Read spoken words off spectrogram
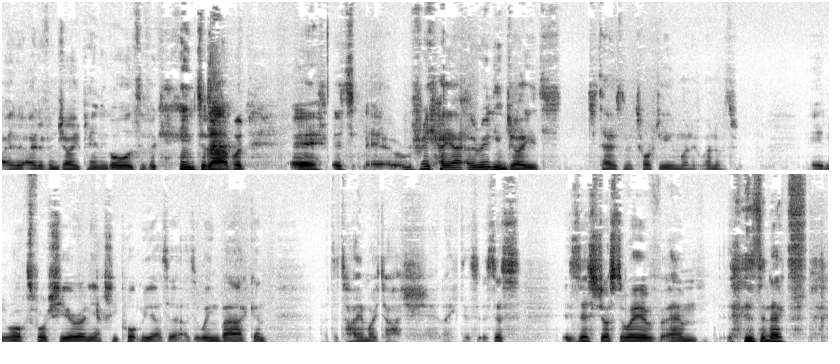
I'd, I'd have enjoyed playing in goals if it came to that, but uh, it's uh, I, I really enjoyed 2013 when it, when it was in Rock's first year, and he actually put me as a as a wing back. And at the time, I thought, like, this is this is this just a way of um, is the next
